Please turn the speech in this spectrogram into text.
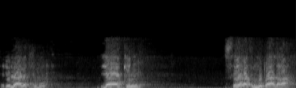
تدل على الثبوت. لكن صيغة المبالغة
